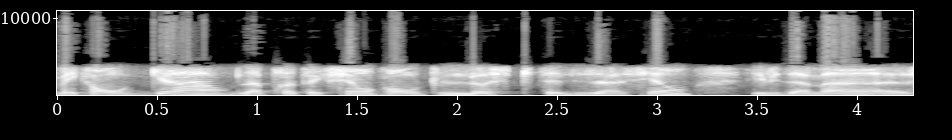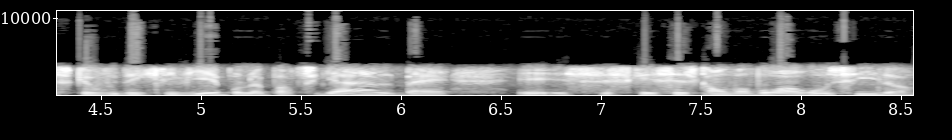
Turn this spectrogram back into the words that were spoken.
mais qu'on garde la protection contre l'hospitalisation, évidemment, euh, ce que vous décriviez pour le Portugal, ben, c'est ce qu'on va voir aussi là.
